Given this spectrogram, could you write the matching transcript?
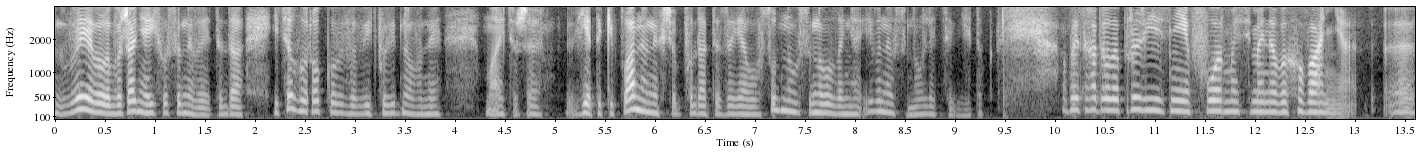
виявила бажання їх усиновити. Да. І цього року, відповідно, вони мають вже є такі плани в них, щоб подати заяву в суд на усиновлення, і вони усиновлять цих діток. Ви згадували про різні форми сімейного виховання. Е,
